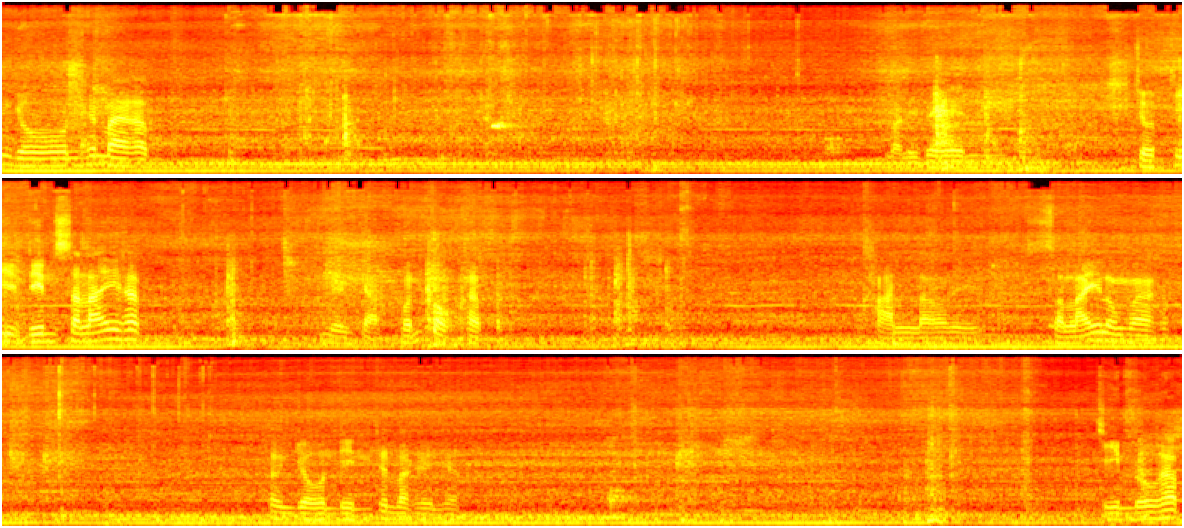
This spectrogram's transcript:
ล้วงโยนขึ้นมาครับบริเวณจุดที่ดินสไลด์ครับ เนื่องจากฝนตกครับ คันเราเนี่สไลด์ลงมาครับ ต้องโยนดินขึ้นมาคืนครับจีมดูครับ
